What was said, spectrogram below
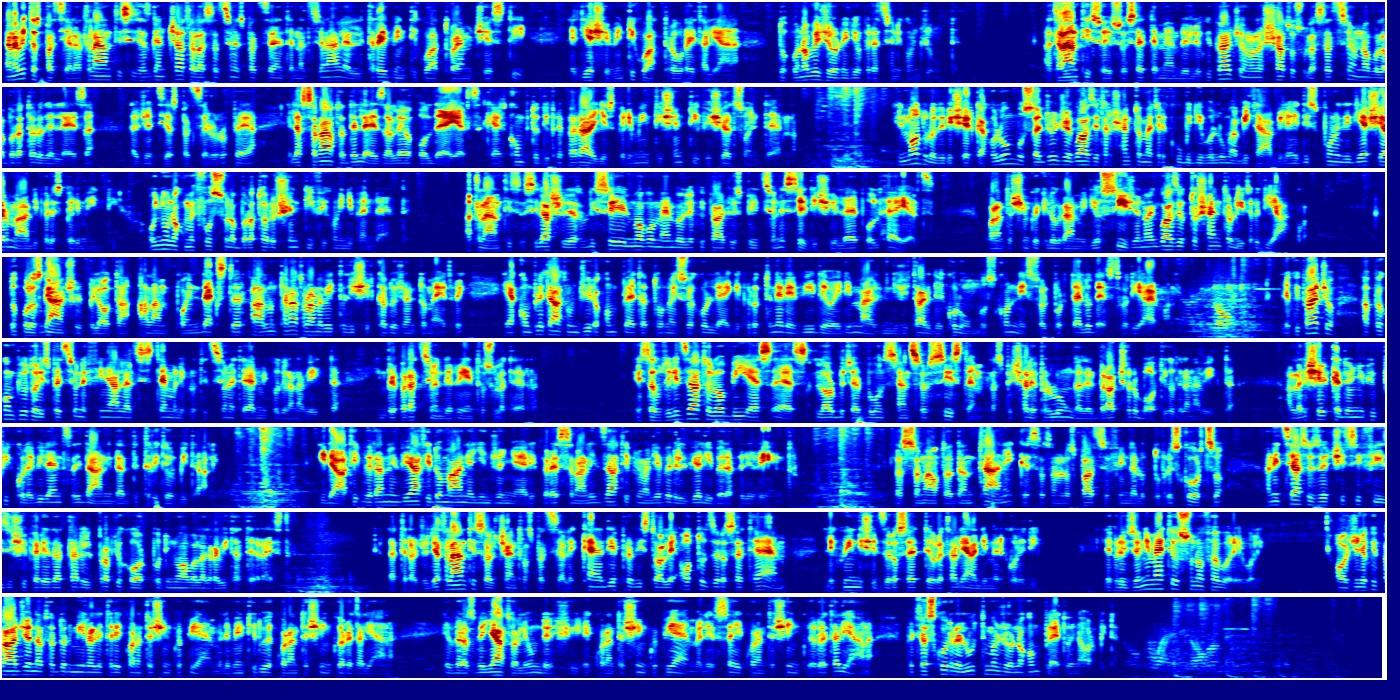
La navetta spaziale Atlantis si è sganciata alla Stazione Spaziale Internazionale alle 3.24 MCST, le 10.24 ora italiana, dopo nove giorni di operazioni congiunte. Atlantis e i suoi sette membri dell'equipaggio hanno lasciato sulla stazione un nuovo laboratorio dell'ESA, l'Agenzia Spaziale Europea, e l'astronauta dell'ESA Leopold Ayers, che ha il compito di preparare gli esperimenti scientifici al suo interno. Il modulo di ricerca Columbus aggiunge quasi 300 m3 di volume abitabile e dispone di 10 armadi per esperimenti, ognuno come fosse un laboratorio scientifico indipendente. Atlantis si lascia dietro di sé il nuovo membro dell'equipaggio di spedizione 16, Leopold Ayers, 45 kg di ossigeno e quasi 800 litri di acqua. Dopo lo sgancio il pilota Alan Poindexter ha allontanato la navetta di circa 200 metri e ha completato un giro completo attorno ai suoi colleghi per ottenere video ed immagini digitali del Columbus connesso al portello destro di Harmony. L'equipaggio ha poi compiuto l'ispezione finale al sistema di protezione termico della navetta in preparazione del rientro sulla Terra. È stato utilizzato l'OBSS, l'Orbiter Boom Sensor System, la speciale prolunga del braccio robotico della navetta alla ricerca di ogni più piccola evidenza di danni da detriti orbitali. I dati verranno inviati domani agli ingegneri per essere analizzati prima di avere il via libera per il rientro. L'astronauta Dantani, che è stato nello spazio fin dall'ottobre scorso, ha iniziato esercizi fisici per riadattare il proprio corpo di nuovo alla gravità terrestre. L'atterraggio di Atlantis al centro spaziale Kennedy è previsto alle 8.07 am, le 15.07 ore italiane di mercoledì. Le previsioni meteo sono favorevoli. Oggi l'equipaggio è andato a dormire alle 3.45 pm, le 22.45 ora italiana, e verrà svegliato alle 11.45 pm, le 6.45 ora italiana, per trascorrere l'ultimo giorno completo in orbita.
